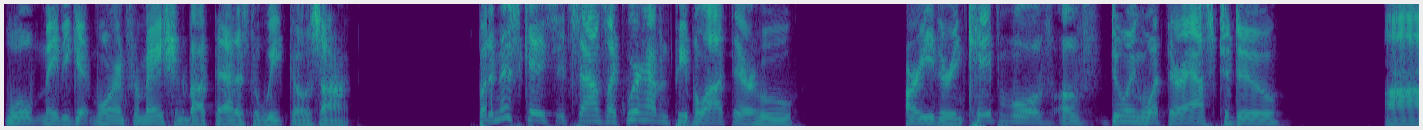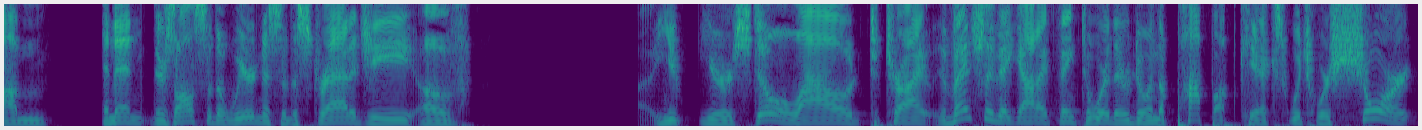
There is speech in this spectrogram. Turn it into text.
we'll maybe get more information about that as the week goes on. But in this case, it sounds like we're having people out there who are either incapable of, of doing what they're asked to do. Um, and then there's also the weirdness of the strategy of you you're still allowed to try. Eventually, they got I think to where they were doing the pop up kicks, which were short,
